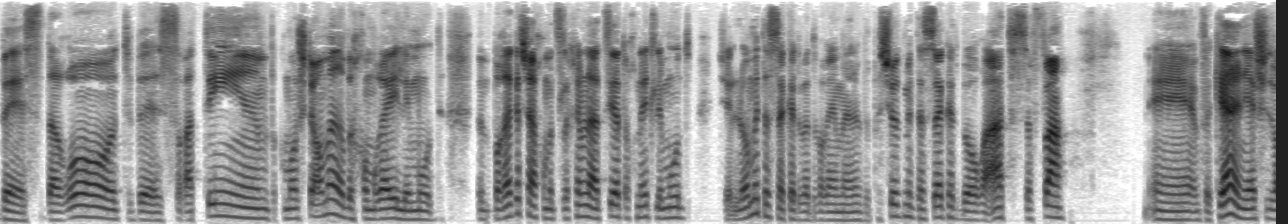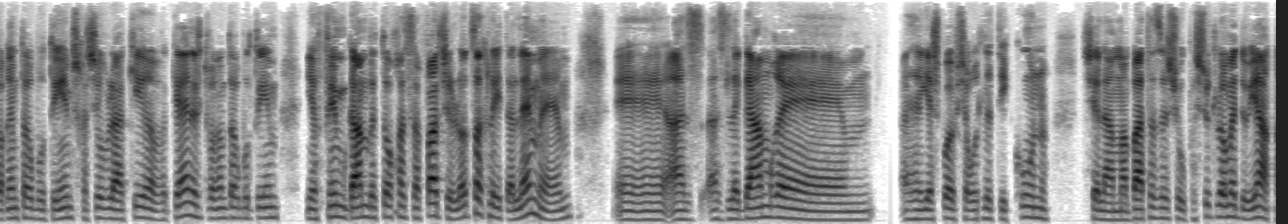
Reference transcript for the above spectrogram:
בסדרות, בסרטים, וכמו שאתה אומר, בחומרי לימוד. וברגע שאנחנו מצליחים להציע תוכנית לימוד שלא מתעסקת בדברים האלה, ופשוט מתעסקת בהוראת שפה, אה, וכן, יש דברים תרבותיים שחשוב להכיר, וכן, יש דברים תרבותיים יפים גם בתוך השפה שלא צריך להתעלם מהם, אה, אז, אז לגמרי יש פה אפשרות לתיקון של המבט הזה שהוא פשוט לא מדויק,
